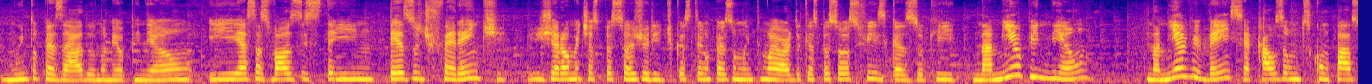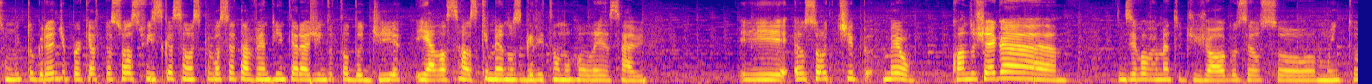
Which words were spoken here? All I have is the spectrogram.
muito pesado, na minha opinião. E essas vozes têm peso diferente. E geralmente as pessoas jurídicas têm um peso muito maior do que as pessoas físicas, o que, na minha opinião, na minha vivência, causa um descompasso muito grande, porque as pessoas físicas são as que você tá vendo interagindo todo dia, e elas são as que menos gritam no rolê, sabe? E eu sou tipo, meu, quando chega desenvolvimento de jogos eu sou muito.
